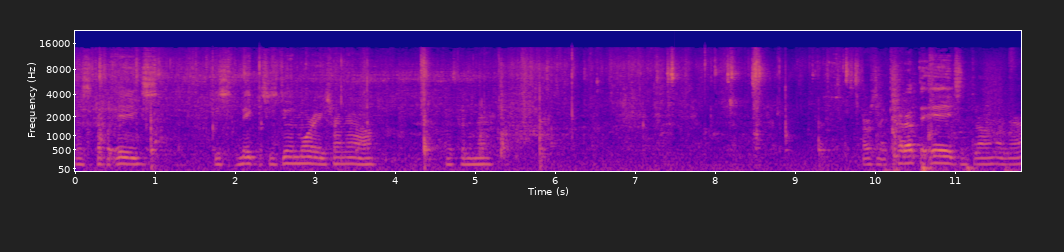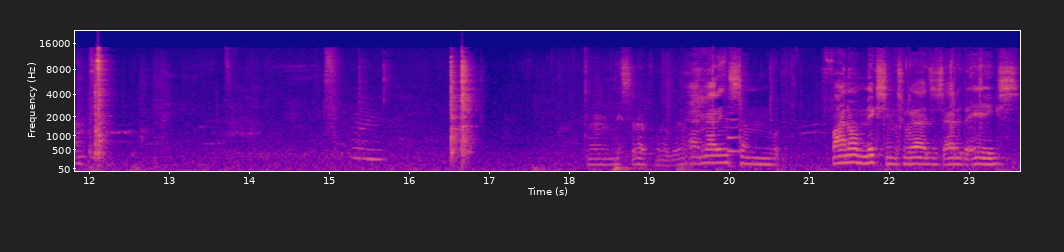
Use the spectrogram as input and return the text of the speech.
There's a couple eggs. She's make she's doing more eggs right now. I put in there. I was gonna cut up the eggs and throw them in there. Mm. Mix it up a little bit. I'm adding some final mixing to it. I just added the eggs.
